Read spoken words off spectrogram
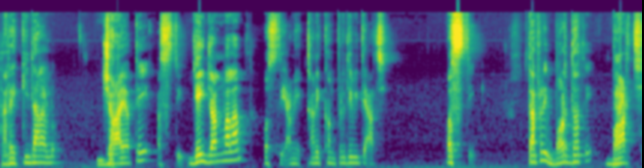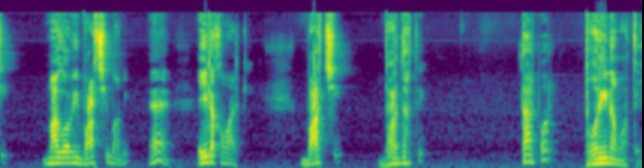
তারে কি দাঁড়াল? জায়তে অস্থি যেই জন্মালাম অস্থি আমি খানিক্ষণ পৃথিবীতে আছি। অস্থি তারপরে বর্ধতে বাড়ছি। মাগো, আমি বাড়ছি মামি। হ্যাঁ এইরকম আর কি। বাড়ছি বর্ধাতে। তারপর পরিণামতে।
